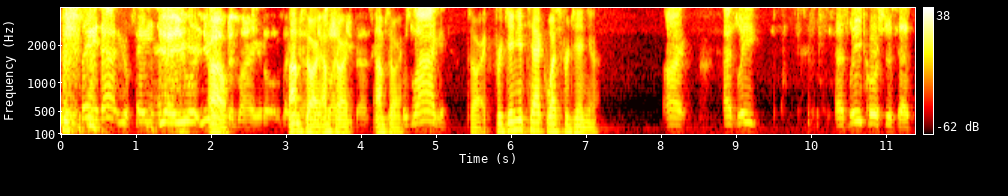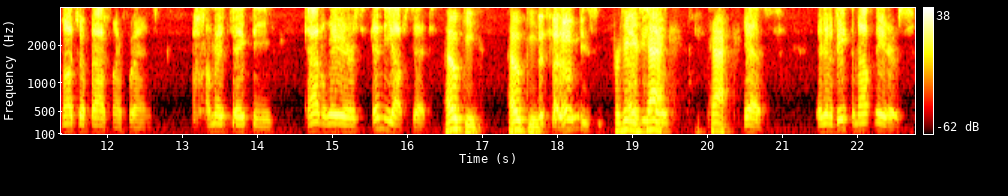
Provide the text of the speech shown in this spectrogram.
You're fading out. You're fading out. Yeah, you were. You oh. have been lagging a little bit. I'm yeah, sorry. I'm sorry. I'm sorry. It was lagging. Sorry. Virginia Tech, West Virginia. All right. As Lee as Lee Corso says, not so fast, my friends. I'm going to take the Cavaliers in the upset. Hokies. Hokies. It's the Hokies. Virginia Hokies Tech. Are, Tech. Yes. They're going to beat the Mountaineers.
